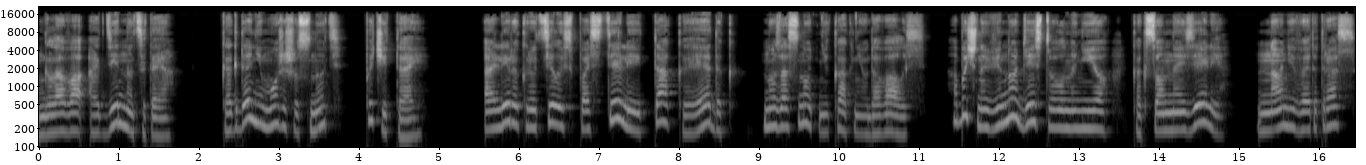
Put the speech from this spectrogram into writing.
Глава одиннадцатая. Когда не можешь уснуть, почитай. Алира крутилась в постели и так, и эдак, но заснуть никак не удавалось. Обычно вино действовало на нее, как сонное зелье, но не в этот раз.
